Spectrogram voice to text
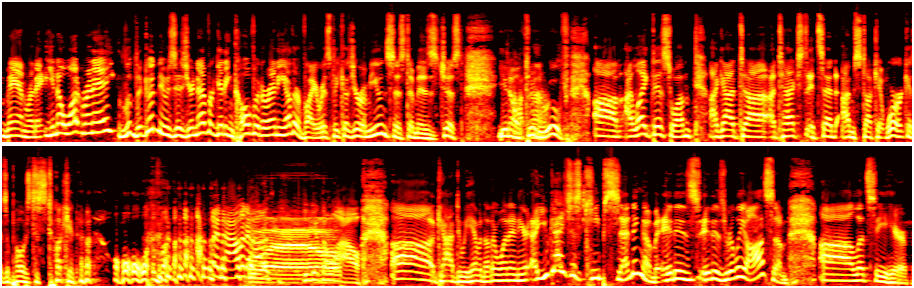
oh, man, Renee. You know what, Renee? The good news is you're never getting COVID or any other virus because your immune system is just, you know, through the roof. Um, I like this one. I got uh, a text. It said, I'm stuck at work as opposed to stuck in a hole of outhouse. You get the wow. Oh, God, do we have another one in here? Uh, You guys just keep sending them. It is, it is really awesome. Uh, let's see here.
